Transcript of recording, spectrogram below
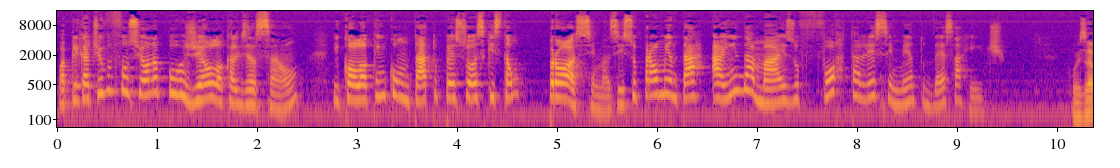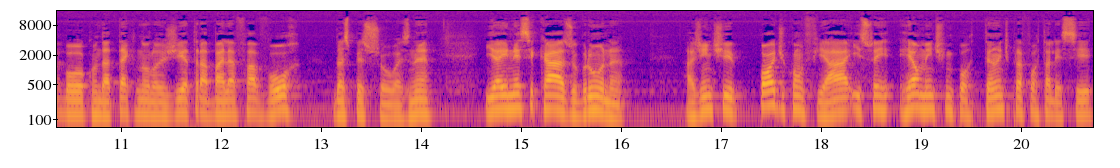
O aplicativo funciona por geolocalização e coloca em contato pessoas que estão próximas, isso para aumentar ainda mais o fortalecimento dessa rede. Coisa boa quando a tecnologia trabalha a favor das pessoas, né? E aí, nesse caso, Bruna, a gente pode confiar, isso é realmente importante para fortalecer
